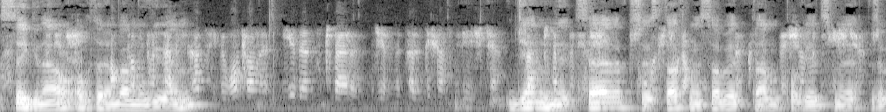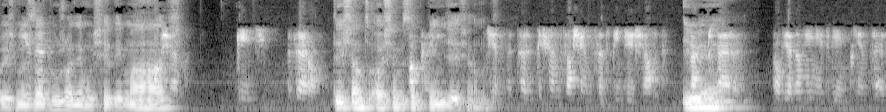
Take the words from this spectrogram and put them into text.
sygnał, o którym Wam mówiłem. Aplikacji wyłączony 1 z 4. Dzienny cel 1200. Dzienny cel, przestawmy sobie tam powiedzmy, żebyśmy za dużo nie musieli machać. 5 0. 1850. Dzienny cel 1850. I- 2 4. Powiadomienie dźwiękiem cel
